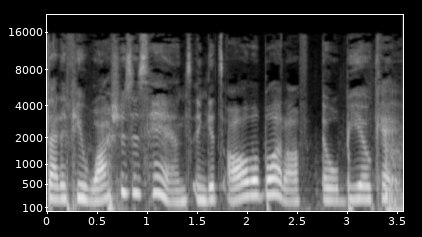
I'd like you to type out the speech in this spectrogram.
that if he washes his hands and gets all the blood off, it will be okay.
